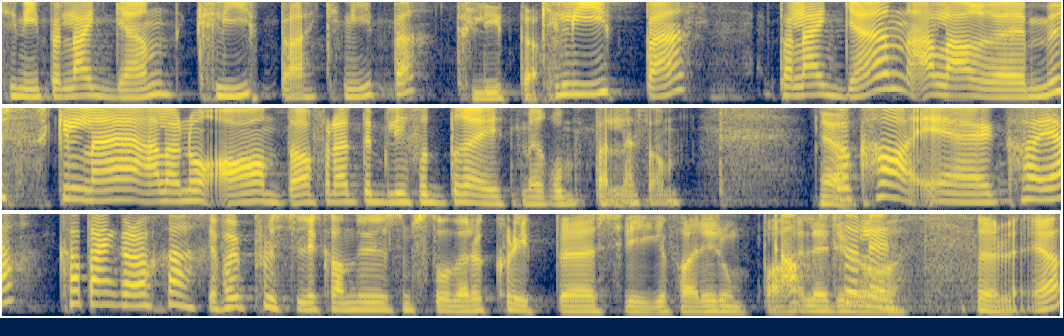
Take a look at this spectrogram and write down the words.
knipe leggen, klype, knipe, Klype. klype på leggen, eller eh, musklene, eller noe annet, da, for det blir for drøyt med rumpen, liksom. Så hva er hva, ja, hva tenker dere? Ja, for plutselig kan du liksom stå der og klype svigerfar i rumpa. Eller du Absolutt. og føle, ja,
